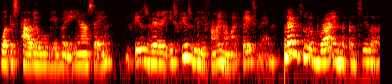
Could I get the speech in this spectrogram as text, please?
what this powder will give me, you know what I'm saying? It feels very, it feels really fine on my face, man. I wonder if it's gonna brighten the concealer.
